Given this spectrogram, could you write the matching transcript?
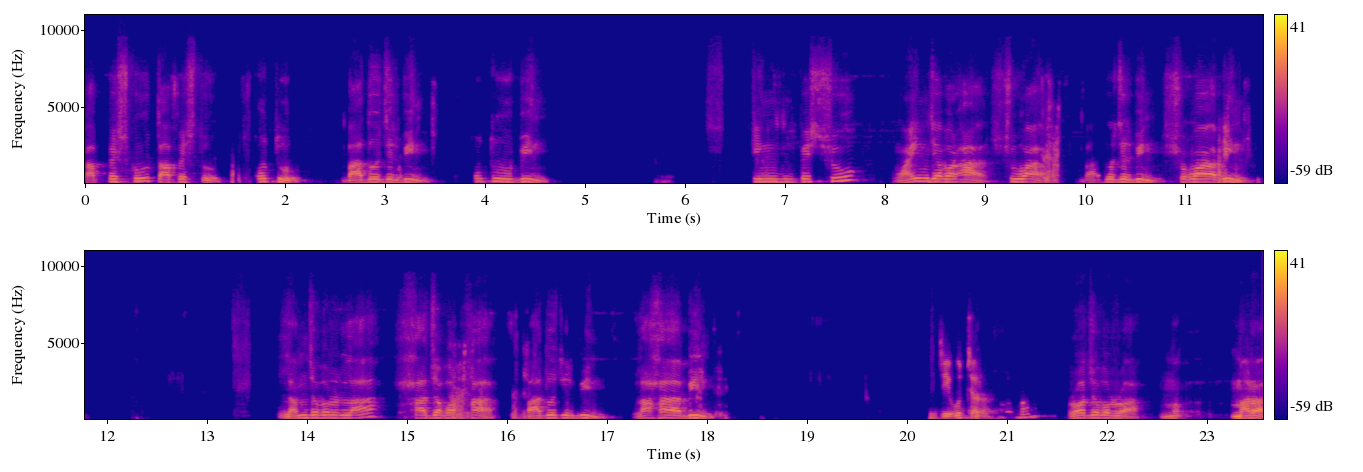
তাপেশকু তাপেশতু উতু বাদুরজের বিন উতু বিন। তিন পেশু ওয়াইন জবর আ শুয়া বাদুরজের বিন শুয়া বিন। লাম জবর লা হা জবর হা বাদুরজের বিন লাহা বিন। জি উচ্চারণ। র জবর রা মারা।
